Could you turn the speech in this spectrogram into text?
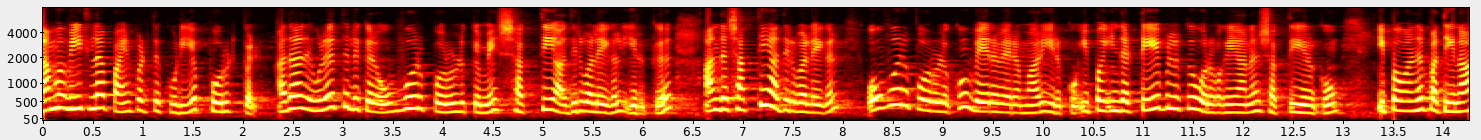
நம்ம வீட்டில் பயன்படுத்தக்கூடிய பொருட்கள். அதாவது உலகத்தில் இருக்கிற ஒவ்வொரு பொருளுக்குமே சக்தி அதிர்வலைகள் இருக்குது அந்த சக்தி அதிர்வலைகள் ஒவ்வொரு பொருளுக்கும் வேறு வேறு மாதிரி இருக்கும். இப்போ இந்த டேபிளுக்கு ஒரு வகையான சக்தி இருக்கும். இப்போ வந்து பார்த்திங்கன்னா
